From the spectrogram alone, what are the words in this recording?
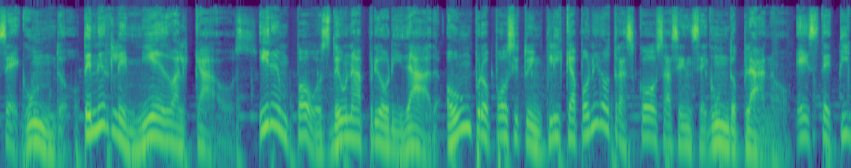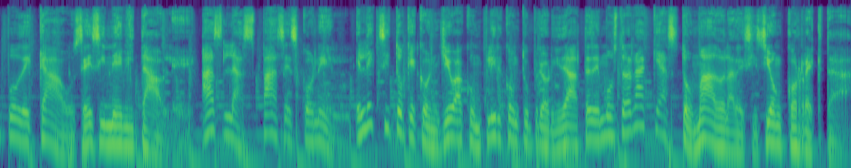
Segundo, tenerle miedo al caos. Ir en pos de una prioridad o un propósito implica poner otras cosas en segundo plano. Este tipo de caos es inevitable. Haz las paces con él. El éxito que conlleva cumplir con tu prioridad te demostrará que has tomado la decisión correcta.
